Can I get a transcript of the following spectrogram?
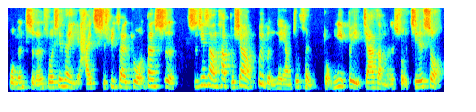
我们只能说现在也还持续在做，但是实际上它不像绘本那样就很容易被家长们所接受。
